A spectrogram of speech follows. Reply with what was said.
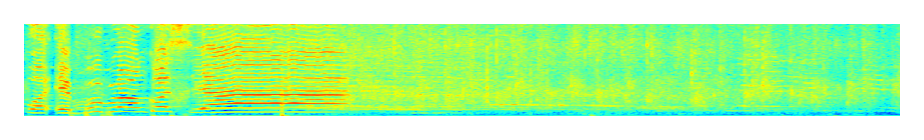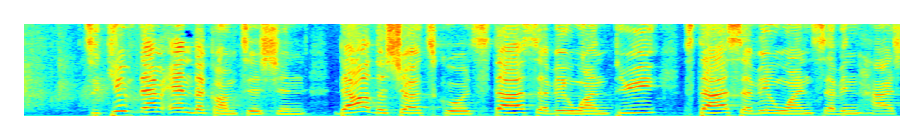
For Abuburo Nkosua. To keep them in the competition, dial the short code star 713 star 717 hash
